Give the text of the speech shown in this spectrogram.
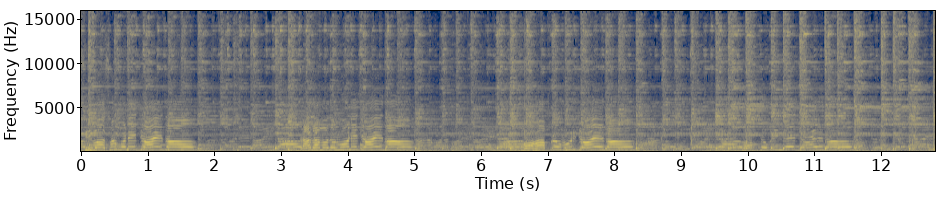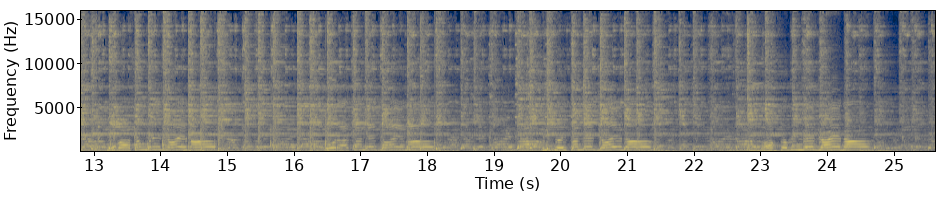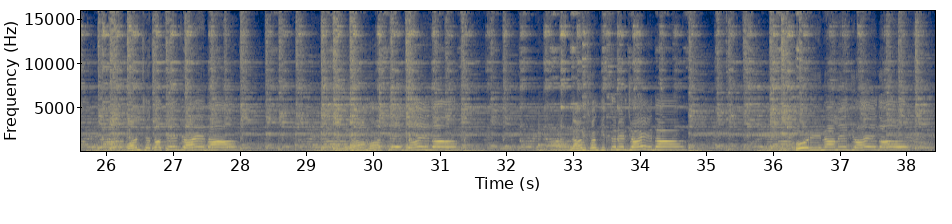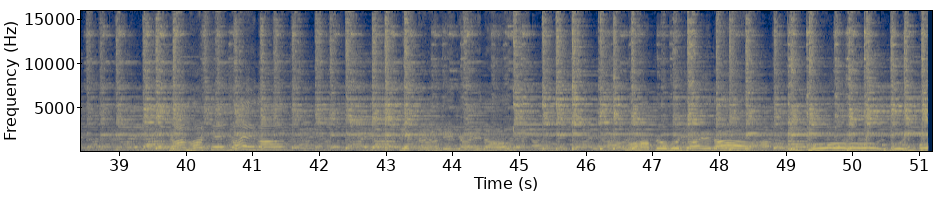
শ্রীবাসঙ্গনে জয় দাও। রাধা মদন মোহনে জয় দাও। মহাপ্রভুর জয় দাও। ভক্তবৃন্দে জয় দাও। পঞ্চতত্ত্বে জয় দাও। নাম হস্তে জয় দাও। নাম সংকীর্তনের জয় দাও। হরি নামে জয় দাও। রাম হট্টে জয় দাও। নিত্যানন্দে জয় দাও। মহাপ্রভুর জয় দাও বল, হরি বল।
